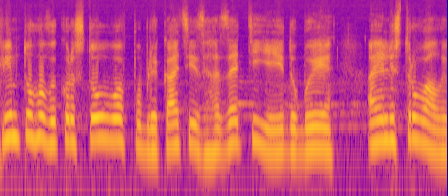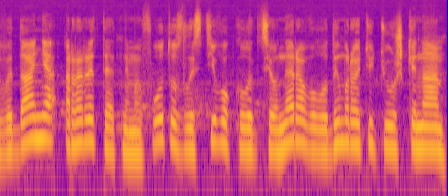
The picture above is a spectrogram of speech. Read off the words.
Крім того, використовував публікації з газет тієї доби, а ілюстрували видання раритетними фото з листівок колекціонера Володимира Тютюшкіна.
